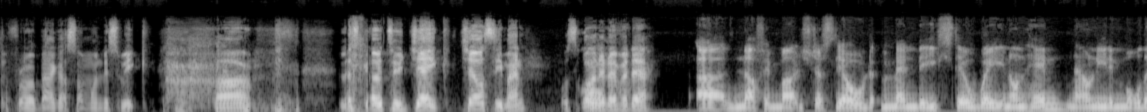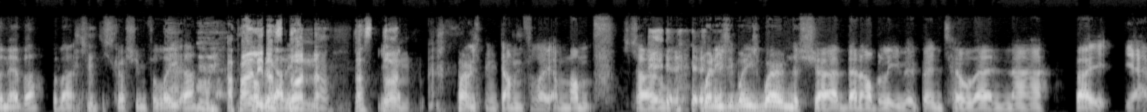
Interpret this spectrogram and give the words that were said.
they'll throw a bag at someone this week. um, let's go to Jake, Chelsea, man. What's going on Oh. over there? Uh, nothing much, just the old Mendy still waiting on him, now needing more than ever, but that's a discussion for later. Apparently, Probably that's adding- done now. That's Yeah. done. Apparently it's been done for like a month, so when he's when he's wearing the shirt, then I'll believe it, but until then, nah. But yeah,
